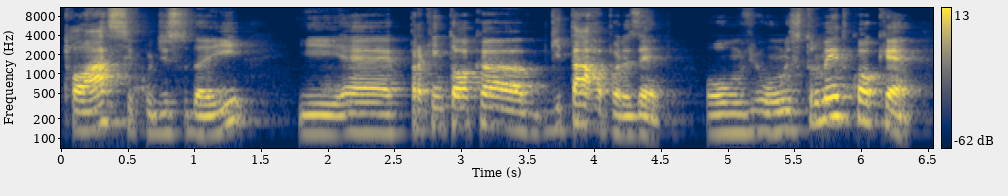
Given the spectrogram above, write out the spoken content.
clássico disso daí e é para quem toca guitarra, por exemplo, ou um, um instrumento qualquer.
